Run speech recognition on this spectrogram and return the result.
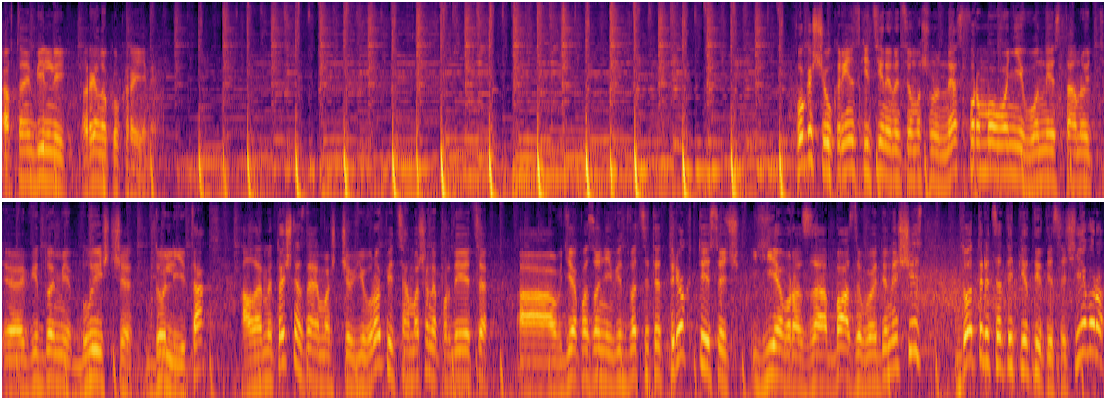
автомобільний ринок України. Поки що українські ціни на цю машину не сформовані, вони стануть е, відомі ближче до літа. Але ми точно знаємо, що в Європі ця машина продається в діапазоні від 23 тисяч євро за базову 1,6 до 35 тисяч євро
